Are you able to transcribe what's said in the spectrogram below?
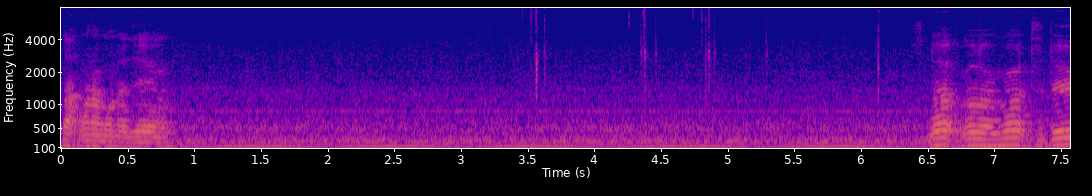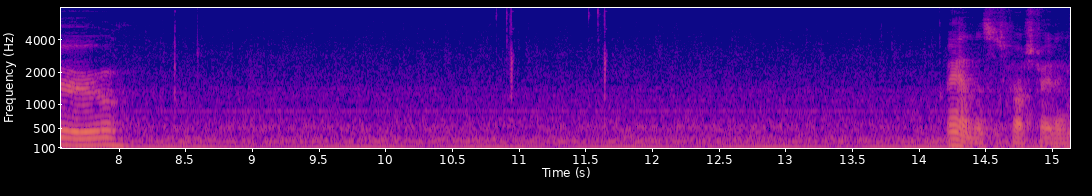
It's not what I want to do. It's not what I want to do. Man, this is frustrating.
